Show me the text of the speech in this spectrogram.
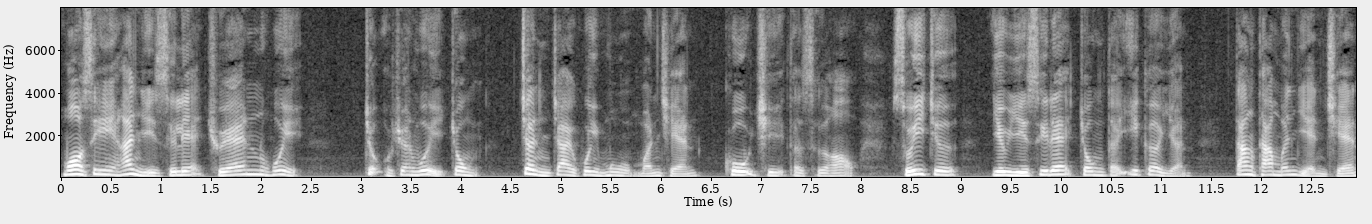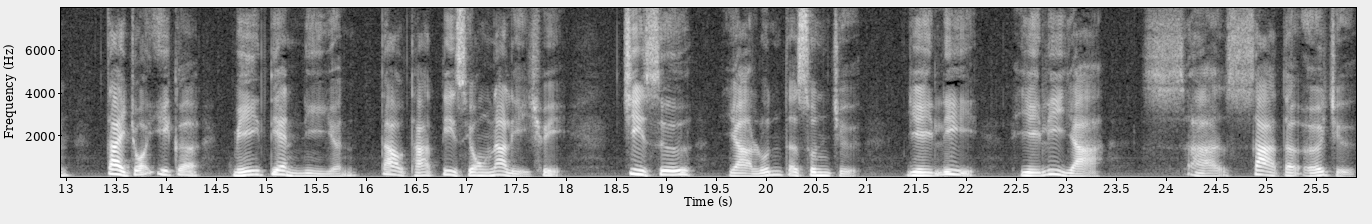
摩西和以色列全会就全会众正在会幕门前哭泣的时候，随着有以色列中的一个人，当他们眼前带着一个迷恋女人到他弟兄那里去，祭司亚伦的孙子以利以利亚啊撒的儿子。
